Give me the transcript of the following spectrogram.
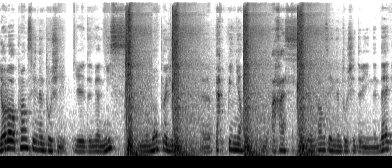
여러 프랑스에 있는 도시, 예를 들면 니스, 몬펠리에, 어, 페르피냥, 아가스 이런 프랑스에 있는 도시들이 있는데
